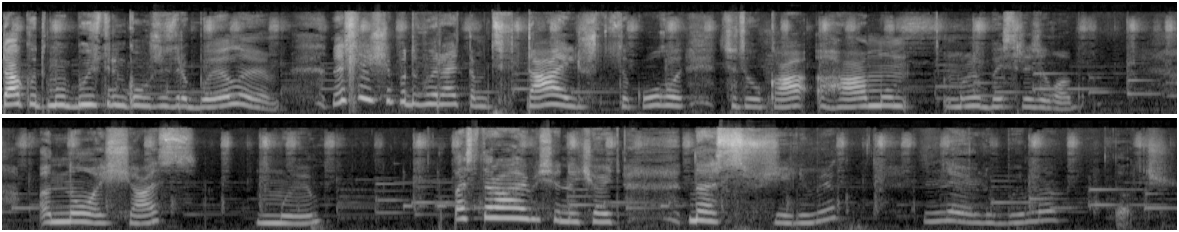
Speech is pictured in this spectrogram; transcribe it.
Так от ми быстренько вже зробили. Ну, якщо ще подобирати там цвета или щось такого, цветовка, гамму, ми быстро зробимо. Но сейчас мы постараемся начать наш фильмик «Нелюбима дочь».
